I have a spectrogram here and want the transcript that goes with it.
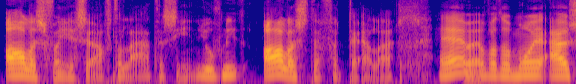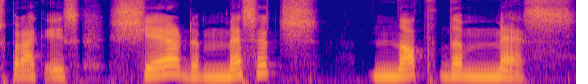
alles van jezelf te laten zien. Je hoeft niet alles te vertellen. Hè, wat een mooie uitspraak is: share the message, not the mess.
